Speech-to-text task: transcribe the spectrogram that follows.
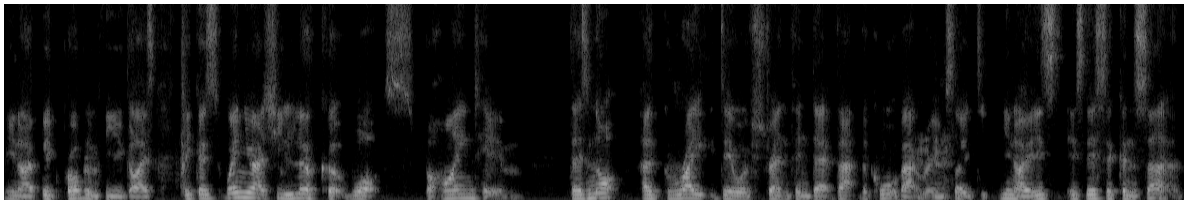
you know a big problem for you guys because when you actually look at what's behind him, there's not a great deal of strength in depth at the quarterback room. So you know, is is this a concern?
